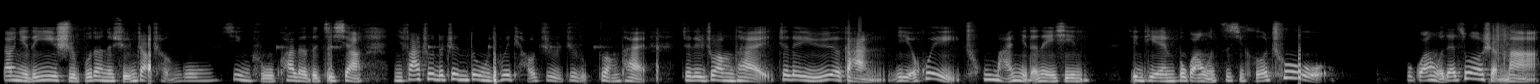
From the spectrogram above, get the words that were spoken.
当你的意识不断的寻找成功、幸福、快乐的迹象，你发出的震动也会调制这种状态。这类状态，这类愉悦感也会充满你的内心。今天，不管我自己何处，不管我在做什么，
